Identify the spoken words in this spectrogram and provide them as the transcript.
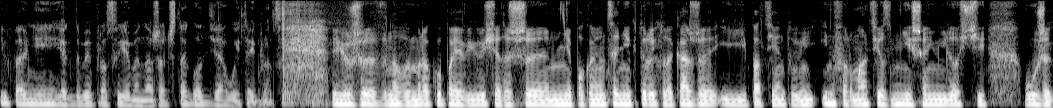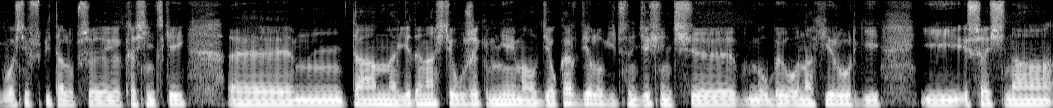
i w pełni jak gdyby pracujemy na rzecz tego oddziału i tej placówki. Już w nowym roku pojawiły się też y, niepokojące niektórych lekarzy i pacjentów informacje o zmniejszeniu ilości łóżek właśnie w szpitalu przy Kraśnickiej. Tam 11 łóżek mniej ma oddział kardiologiczny, 10 y, ubyło na chirurgii i 6 na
